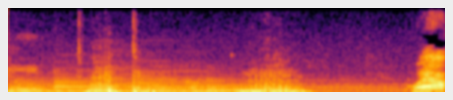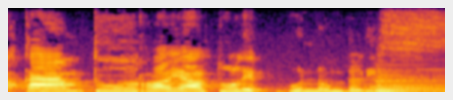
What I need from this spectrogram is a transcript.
nih. Welcome to Royal Tulip Gunung Gelis.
